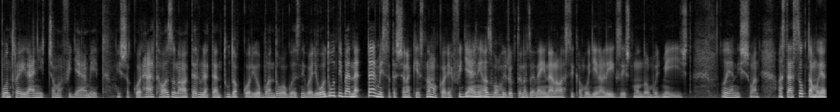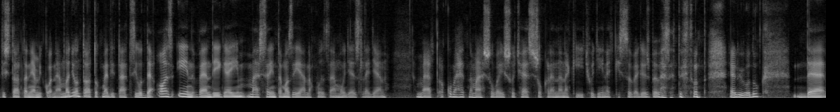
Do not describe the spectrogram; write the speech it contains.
pontra irányítsam a figyelmét, és akkor hát, ha azon a területen tud akkor jobban dolgozni, vagy oldódni benne, természetesen, aki ezt nem akarja figyelni, az van, hogy rögtön az elején elalszik, ahogy én a légzést mondom, hogy mélyítsd. Olyan is van. Aztán szoktam olyat is tartani, amikor nem nagyon tartok meditációt, de az én vendégeim már szerintem azért járnak hozzám, hogy ez legyen. Mert akkor mehetne máshova is, hogyha ez sok lenne neki így, hogy én egy kis szöveges bevezetőt ott előadok, de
